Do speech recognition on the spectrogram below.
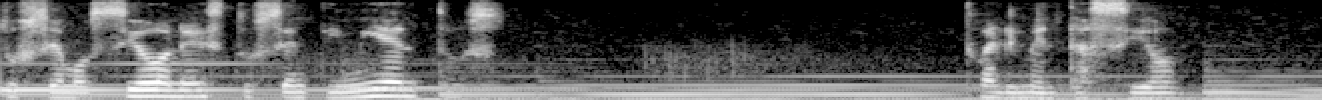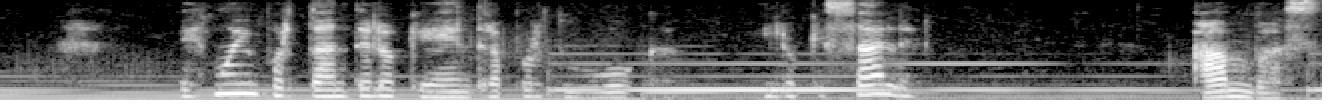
tus emociones, tus sentimientos, tu alimentación. Es muy importante lo que entra por tu boca y lo que sale. Ambas.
